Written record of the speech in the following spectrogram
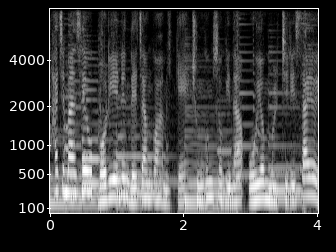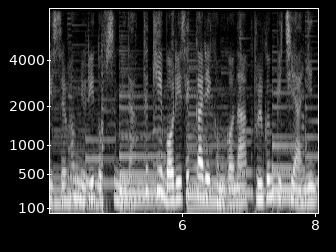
하지만 새우 머리에는 내장과 함께 중금속이나 오염 물질이 쌓여 있을 확률이 높습니다. 특히 머리 색깔이 검거나 붉은빛이 아닌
